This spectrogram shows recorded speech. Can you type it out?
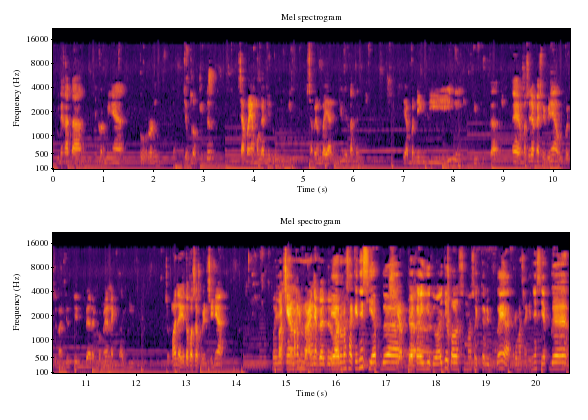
andai kata ekonominya turun jeblok itu siapa yang mau ganti rugi gitu siapa yang bayarin juga katanya yang mending di ini dibuka eh maksudnya PSBB-nya gue lanjutin biar ekonominya naik lagi cuman ya itu konsekuensinya Banyak yang makin kena. banyak gak tuh? Ya rumah sakitnya siap gak? Siap Ya gak? kayak gitu aja kalau semua sektor dibuka ya rumah sakitnya siap gak?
